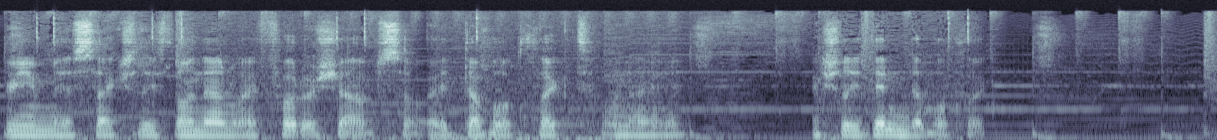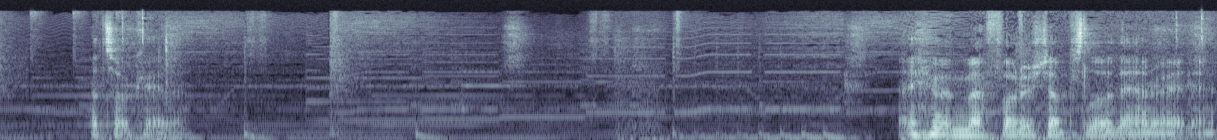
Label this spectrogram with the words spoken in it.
Stream is actually slowing down my Photoshop, so I double clicked when I actually didn't double click. That's okay though. Even my Photoshop slowed down right now.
